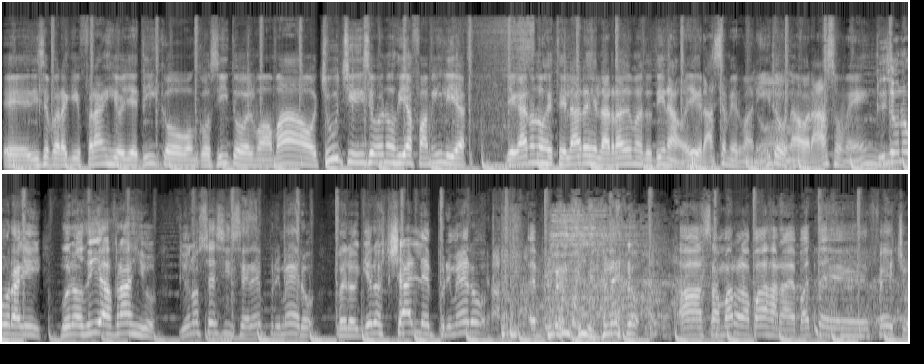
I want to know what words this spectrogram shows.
Eh, dice por aquí Frangio, Yetico, Boncosito, el mamá. Chuchi dice buenos días, familia. Llegaron los estelares de la radio matutina. Oye, gracias, mi hermanito. Un abrazo, men. Dice uno por aquí, buenos días, Frangio. Yo no sé si seré el primero, pero quiero echarle el primero, el primer mañanero a Samara la pájara, de parte de Fecho.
